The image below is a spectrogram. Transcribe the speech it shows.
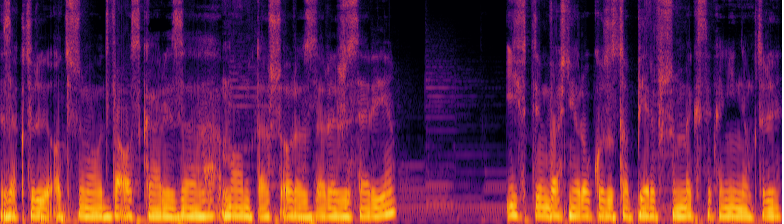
za który otrzymał dwa Oscary za montaż oraz za reżyserię. I w tym właśnie roku został pierwszym Meksykaninem, który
